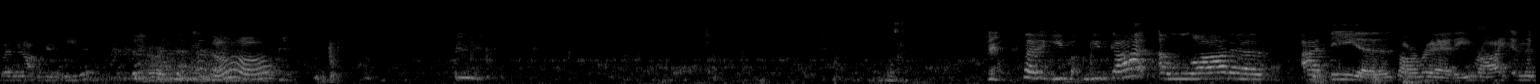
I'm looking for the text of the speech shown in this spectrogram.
Whether or not we're gonna eat it. Oh. So you've, you've got a lot of ideas already, right? And the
